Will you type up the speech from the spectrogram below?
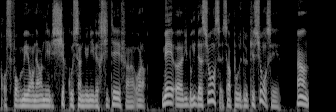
transformées. On a amené le cirque au sein de l'université. Enfin, voilà. Mais euh, l'hybridation, ça pose deux questions. C'est un,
